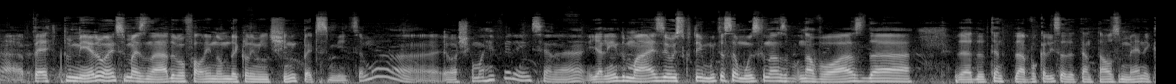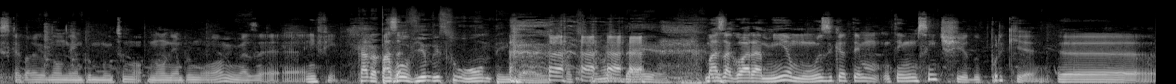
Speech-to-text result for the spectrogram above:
Ah, Pat, primeiro, antes de mais nada, eu vou falar em nome da Clementine Pat Smith. É uma, eu acho que é uma referência, né? E além do mais, eu escutei muito essa música nas- na, voz da, da, ten- da vocalista da Ten Thousand Manics, que agora eu não lembro muito, não lembro o nome, mas é, é- enfim. Cara, eu Mas tava a- ouvindo isso ontem, velho, pra te ter uma ideia. Mas agora a minha música tem, tem um sentido. Por quê? É,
